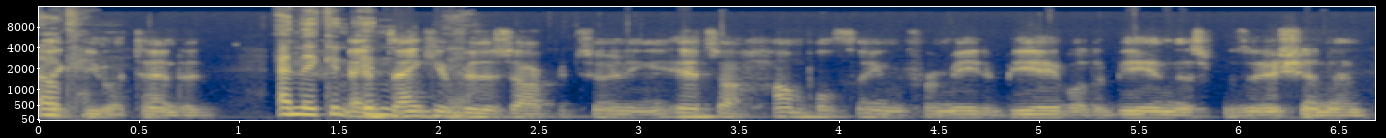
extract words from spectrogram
like Okay. you attended. And they can. And thank you yeah. for this opportunity. It's a humble thing for me to be able to be in this position and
